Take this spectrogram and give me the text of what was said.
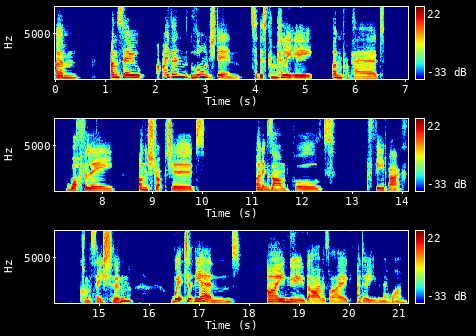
Um, and so I then launched in to this completely unprepared, waffly, unstructured, unexampled feedback conversation which at the end I knew that I was like, I don't even know what I'm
